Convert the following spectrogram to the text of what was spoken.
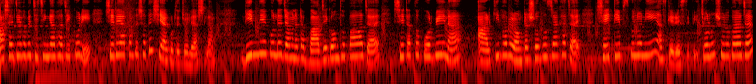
বাসায় যেভাবে চিচিঙ্গা ভাজি করি, সেটাই আপনাদের সাথে শেয়ার করতে চলে আসলাম। ডিম দিয়ে করলে যেমন একটা বাজে গন্ধ পাওয়া যায়, সেটা তো করবেই না। আর কীভাবে রংটা সবুজ রাখা যায় সেই টিপসগুলো নিয়েই আজকের রেসিপি। চলুন শুরু করা যাক।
